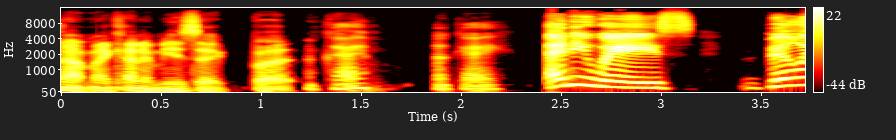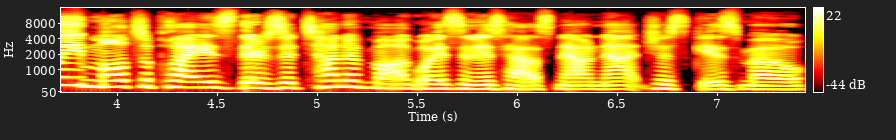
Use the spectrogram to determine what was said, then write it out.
not my kind of music, but okay okay anyways billy multiplies there's a ton of mogwais in his house now not just gizmo.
